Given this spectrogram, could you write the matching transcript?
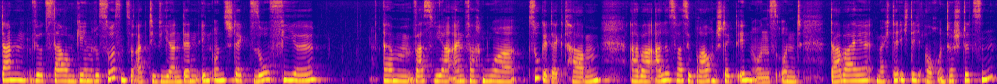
dann wird es darum gehen, Ressourcen zu aktivieren, denn in uns steckt so viel, ähm, was wir einfach nur zugedeckt haben, aber alles, was wir brauchen, steckt in uns. Und dabei möchte ich dich auch unterstützen,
